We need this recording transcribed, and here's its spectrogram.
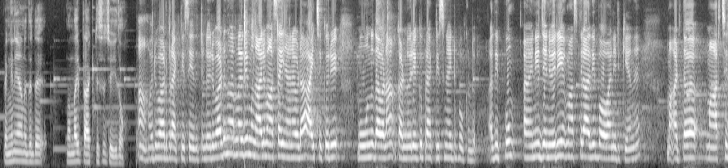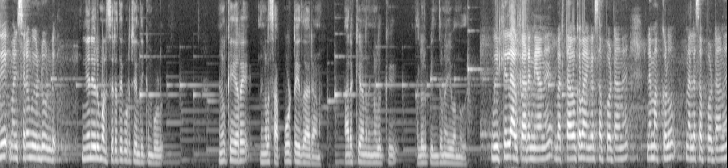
അപ്പം എങ്ങനെയാണ് ഇതിന്റെ നന്നായി പ്രാക്ടീസ് ചെയ്തോ? ആ ഒരുപാട് പ്രാക്ടീസ് ചെയ്തിട്ടുണ്ട്. ഒരുപാട് എന്ന് പറഞ്ഞാൽ ഒരു മൂന്നാൽ മാസമായി ഞാൻ അവിടെ ആഴ്ചക്കൊരു മൂന്ന് തവണ കണ്ണൂരേക്ക് പ്രാക്ടീസിനായിട്ട് പോക്കുന്നുണ്ട് അതിപ്പം ഇനി ജനുവരി മാസത്തിൽ ആദ്യം പോകാനിരിക്കുകയാണ് അടുത്ത മാർച്ചിൽ മത്സരം വീണ്ടും ഉണ്ട്. ഇങ്ങനെ ഒരു മത്സരത്തെക്കുറിച്ച് ചിന്തിക്കുമ്പോൾ നിങ്ങൾക്ക് ഏറെ നിങ്ങളെ സപ്പോർട്ട് ചെയ്ത ആരാണ്? ആരൊക്കെയാണ് നിങ്ങൾക്ക് നല്ലൊരു പിന്തുണയായി വന്നത്? വീട്ടിലുള്ള ആൾക്കാർ തന്നെയാണ്. ഭർത്താവൊക്കെ ഭയങ്കര സപ്പോർട്ടാണ് പിന്നെ മക്കളും നല്ല സപ്പോർട്ടാണ്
